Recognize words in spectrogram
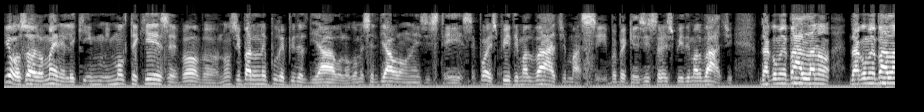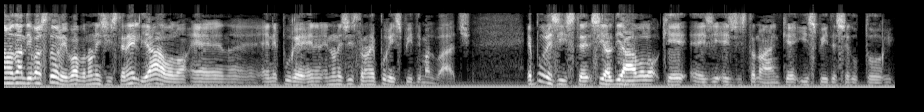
Io lo so, ormai nelle, in, in, molte chiese proprio non si parla neppure più del diavolo, come se il diavolo non esistesse. Poi spiriti malvagi, ma sì, perché esistono gli spiriti malvagi. Da come parlano, da come parlano tanti pastori, proprio non esiste né il diavolo e, e, neppure, e non esistono neppure gli spiriti malvagi. Eppure esiste sia il diavolo che esistono anche gli spiriti seduttori,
